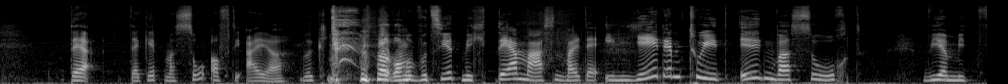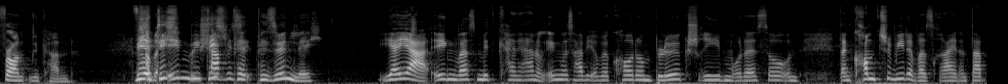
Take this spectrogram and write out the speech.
der, der geht mir so auf die Eier. Wirklich. Warum? Der provoziert mich dermaßen, weil der in jedem Tweet irgendwas sucht, wie er mit fronten kann. Wir Aber dich, irgendwie dich per persönlich. Ja, ja, irgendwas mit, keine Ahnung, irgendwas habe ich über Cordon Bleu geschrieben oder so und dann kommt schon wieder was rein und da,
